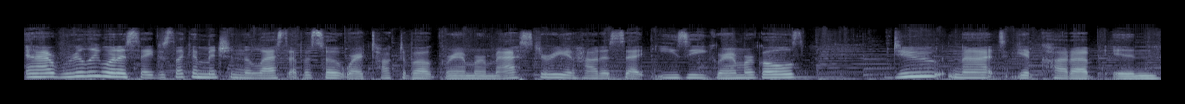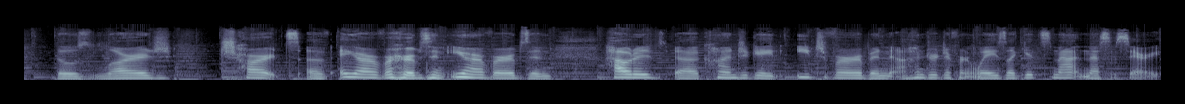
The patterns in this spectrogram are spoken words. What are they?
And I really want to say, just like I mentioned in the last episode where I talked about grammar mastery and how to set easy grammar goals, do not get caught up in those large charts of AR verbs and ER verbs and how to uh, conjugate each verb in a hundred different ways. Like it's not necessary.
